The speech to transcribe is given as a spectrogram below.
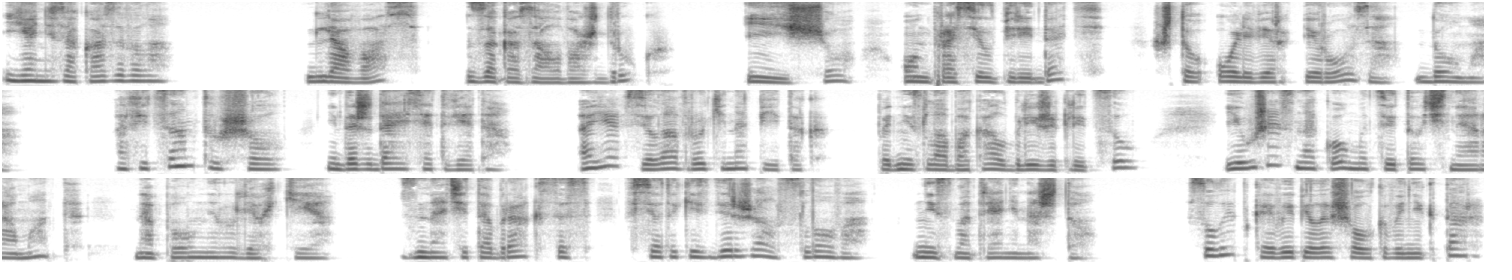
«Я не заказывала». «Для вас заказал ваш друг. И еще он просил передать, что Оливер и Роза дома». Официант ушел, не дожидаясь ответа. А я взяла в руки напиток, поднесла бокал ближе к лицу и уже знакомый цветочный аромат наполнил легкие. Значит, Абраксис все-таки сдержал слово, несмотря ни на что. С улыбкой выпила шелковый нектар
